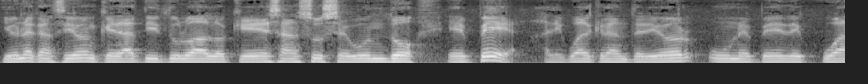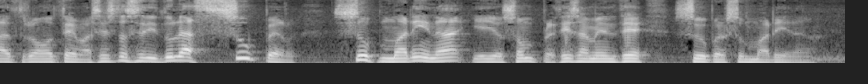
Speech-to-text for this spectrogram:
y una canción que da título a lo que es en su segundo EP, al igual que el anterior, un EP de cuatro temas. Esto se titula Super Submarina y ellos son precisamente Super Submarina.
